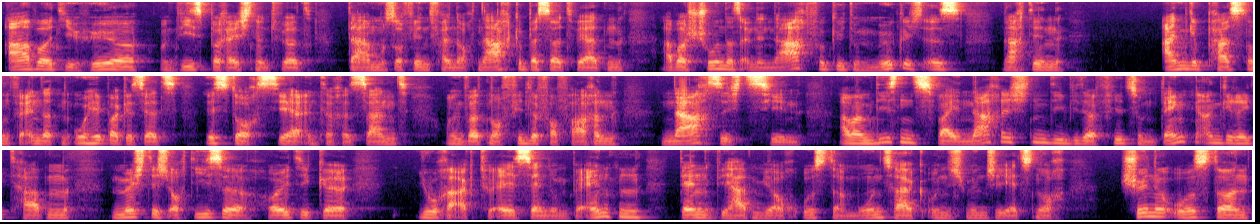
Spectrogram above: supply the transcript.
aber die Höhe und wie es berechnet wird, da muss auf jeden Fall noch nachgebessert werden. Aber schon, dass eine Nachvergütung möglich ist nach den angepassten und veränderten Urhebergesetz, ist doch sehr interessant und wird noch viele Verfahren nach sich ziehen. Aber mit diesen zwei Nachrichten, die wieder viel zum Denken angeregt haben, möchte ich auch diese heutige Jura aktuell Sendung beenden, denn wir haben ja auch Ostermontag und ich wünsche jetzt noch schöne Ostern,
